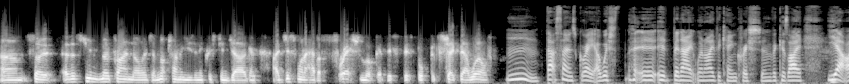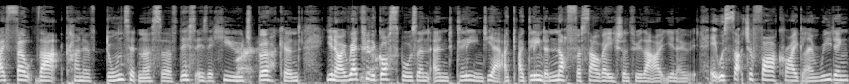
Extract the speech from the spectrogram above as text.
Um, so I've assumed no prior knowledge. I'm not trying to use any Christian jargon. I just want to have a fresh look at this this book that's shaped our world. Mm, that sounds great. I wish it had been out when I became Christian because I, yeah, I felt that kind of dauntedness of this is a huge right. book. And, you know, I read through yeah. the Gospels and, and gleaned, yeah, I, I, gleaned enough for salvation through that. I, you know, it was such a far cry, Glen, reading,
